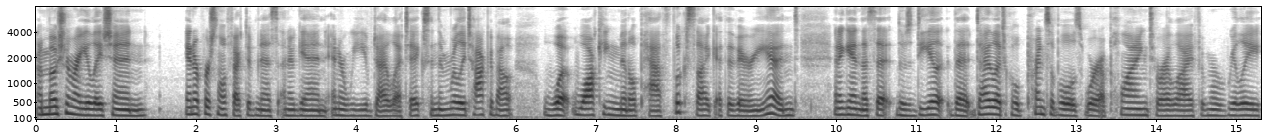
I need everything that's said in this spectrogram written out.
emotion regulation, interpersonal effectiveness, and again, interweave dialectics, and then really talk about what walking middle path looks like at the very end. And again, that's that those dia- that dialectical principles we're applying to our life, and we're really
